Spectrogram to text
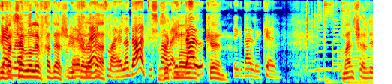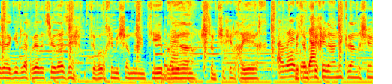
ייווצר לו לב חדש, אי אפשר לדעת. בהחלט, מה, אין לדעת, תשמע, יגדל. כן. יגדל לי, כן. מה נשאר לי להגיד לך, ורד שירזי? תבורכי משמיים, תהיי בריאה, שתמשיכי לחייך. אמן, תודה. ותמשיכי להעניק לאנשים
